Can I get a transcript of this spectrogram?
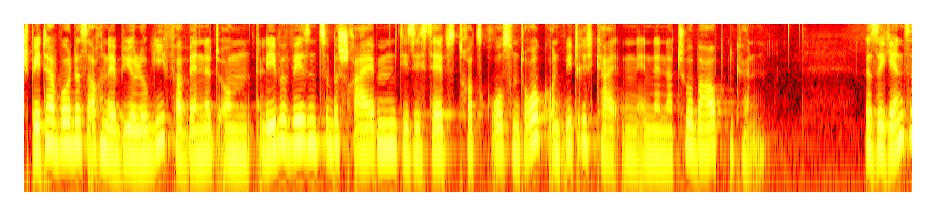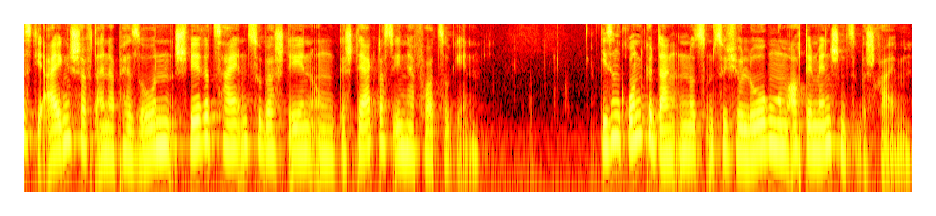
Später wurde es auch in der Biologie verwendet, um Lebewesen zu beschreiben, die sich selbst trotz großem Druck und Widrigkeiten in der Natur behaupten können. Resilienz ist die Eigenschaft einer Person, schwere Zeiten zu überstehen und gestärkt aus ihnen hervorzugehen. Diesen Grundgedanken nutzen Psychologen, um auch den Menschen zu beschreiben.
